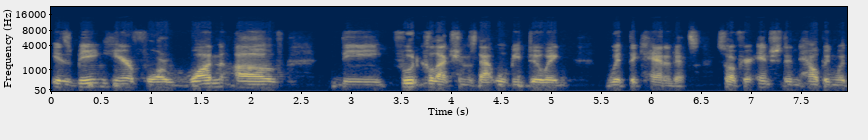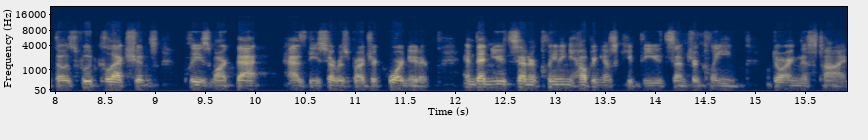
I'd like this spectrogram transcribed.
is being here for one of the food collections that we'll be doing with the candidates. So if you're interested in helping with those food collections, please mark that as the service project coordinator. And then youth center cleaning, helping us keep the youth center clean during this time.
